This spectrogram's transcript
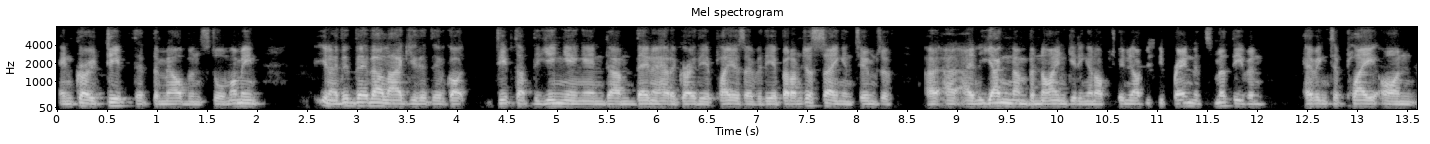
and grow depth at the Melbourne Storm? I mean, you know, they, they'll argue that they've got depth up the yin yang and um, they know how to grow their players over there. But I'm just saying, in terms of a, a, young number nine getting an opportunity, obviously Brandon Smith even having to play on,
